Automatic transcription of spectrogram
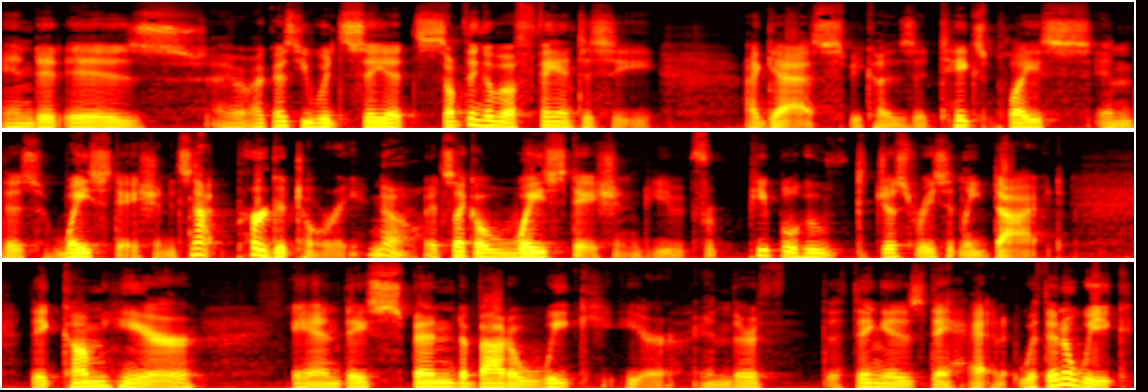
and it is, I guess you would say it's something of a fantasy, I guess, because it takes place in this way station. It's not purgatory. No. It's like a way station for people who've just recently died. They come here and they spend about a week here. And the thing is, they ha- within a week,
